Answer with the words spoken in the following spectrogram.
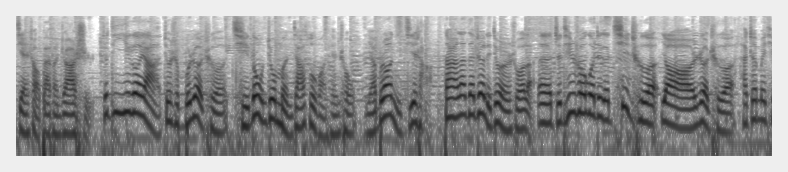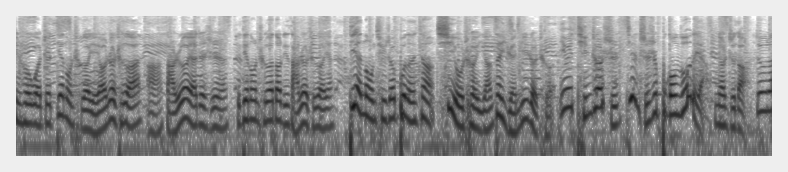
减少百分之二十。这第一个呀，就是不热车，启动就猛加速往前冲，也不知道你急啥。当然了，在这里就有人说了，呃，只听说过这个汽车要热车，还真没听说过这电动车也要热车啊？咋热呀？这是这电动车到底咋热车呀？电动汽车不能像汽油车一样在原地热车，因为停车时电池是不工作的呀，你要知道，对不对？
